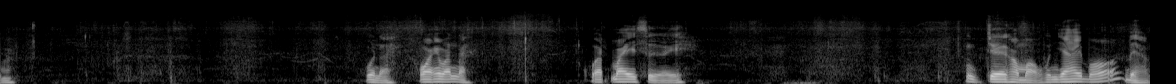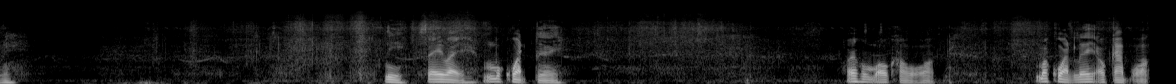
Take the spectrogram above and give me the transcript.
มคุณนะห้อยมันนะขวดไม้เสย เจอเขาเหมาคุณยายบอแบบนี้ นี่ใส่ไว้มันบ่ขวดเลยห้อยผมเอาเข่าออกมาขวดเลยเอากลับออก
